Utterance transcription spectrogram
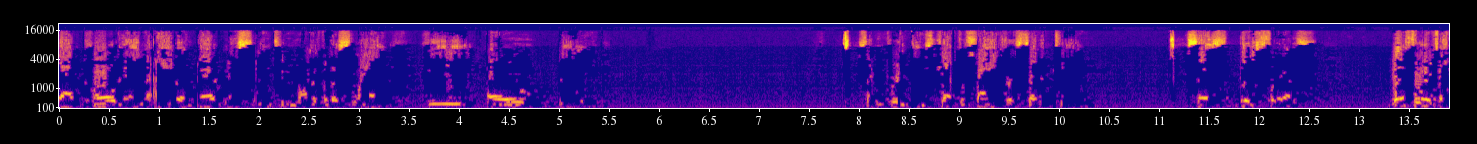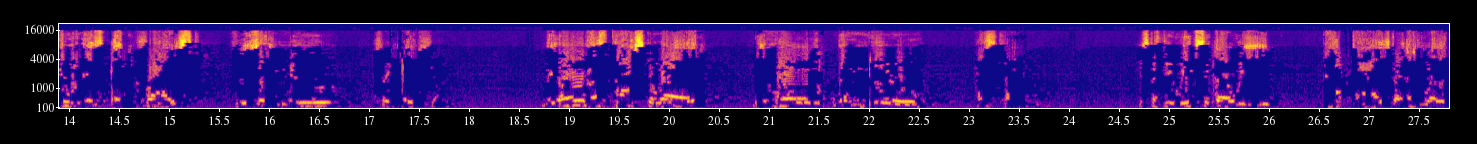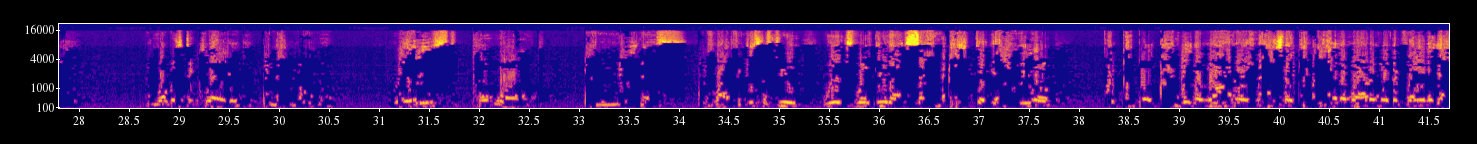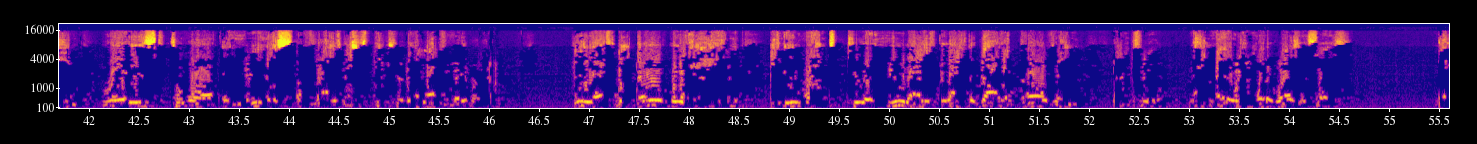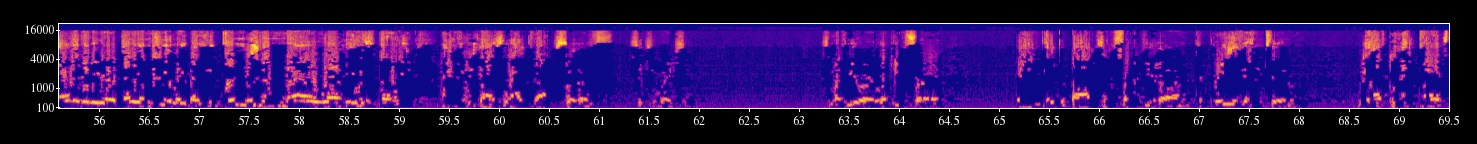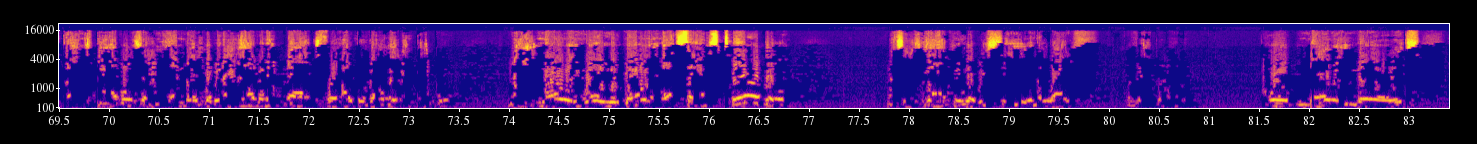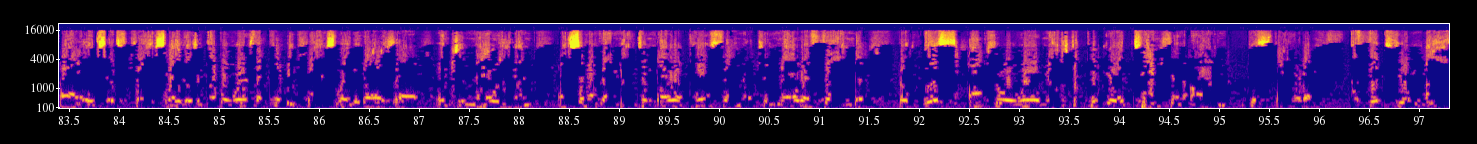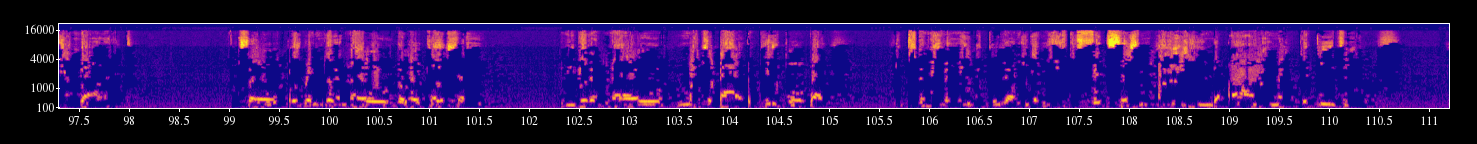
God called him out of darkness obeyed. 2 Corinthians chapter 5, verse 17 says this for us. Therefore, if anyone is in Christ, he is a new creation. The old has passed away, behold, the new has come. Just a few weeks ago, we baptized as lady and what was declared in that moment. Raised to walk newness of life. In just a few weeks, we'll do that same. We will under the water as the water, again. Raised to walk life. Is pictured in the life of Abraham. He left the old behind and he went to a new life, the life God him what it was not only did he immediately, but he didn't even know where he was going. And he does like that sort of situation. You are looking for and some of you are to breathe into. We have to have cards, bags, Bibles, and handles, but we don't have any bags for hyperventilating people. Not knowing where you're going, that sounds terrible. That's exactly what we see in the life of this brother. We're knowing there, uh, it's, it's translated, there's a couple words that could be translated as uh, to know them, And so I to know a person, to know a thing, but this actual word to put your attention on this thing. It puts your mind on it. So if didn't know the location, we didn't know much about the people, but it doesn't even need to do that. You need to fix this mind on the details.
